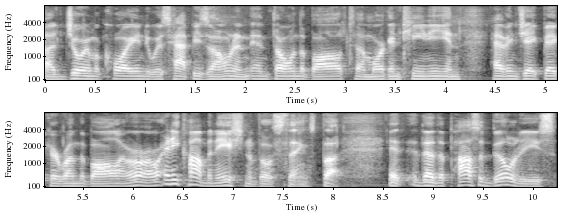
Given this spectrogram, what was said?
uh, Joey McCoy into his happy zone and, and throwing the ball to Morgantini and having Jake Baker run the ball or, or any combination of those things. But it, the, the possibilities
